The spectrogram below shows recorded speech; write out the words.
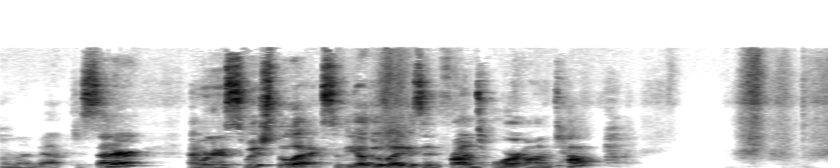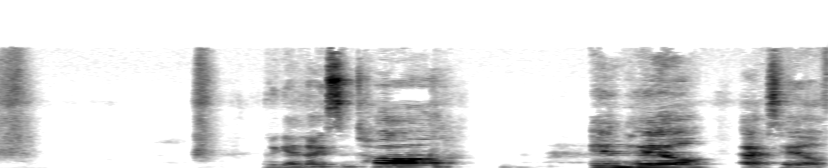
And then back to center. And we're going to switch the legs. So the other leg is in front or on top. And again, nice and tall. Inhale Exhale,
